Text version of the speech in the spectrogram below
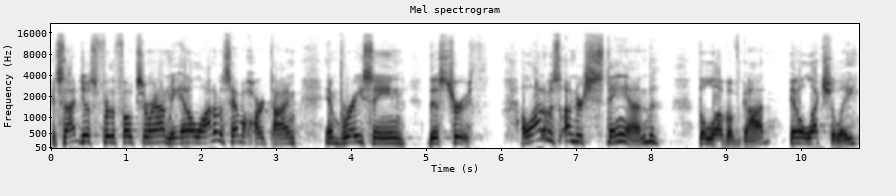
It's not just for the folks around me. And a lot of us have a hard time embracing this truth. A lot of us understand the love of God intellectually,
